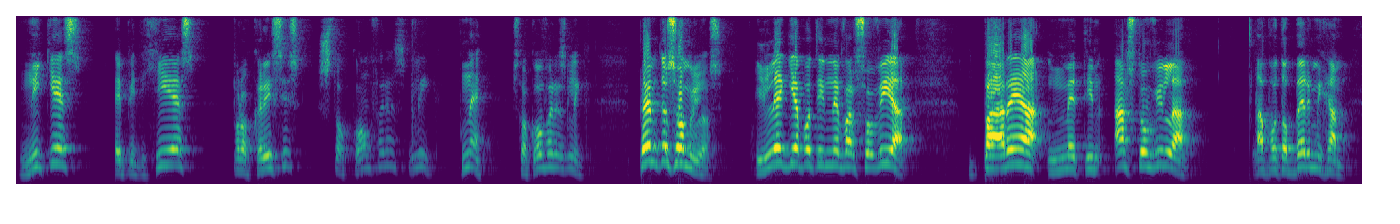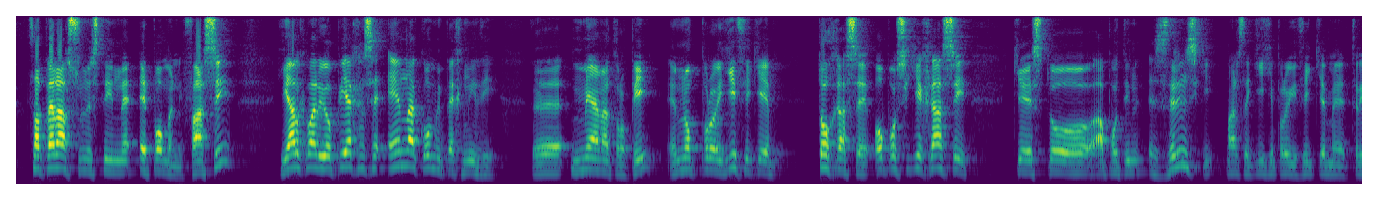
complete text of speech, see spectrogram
νίκες, επιτυχίες, προκρίσεις στο Conference League. Ναι, στο Conference League. Πέμπτος όμιλος. Η Λέγκια από την Βαρσοβία παρέα με την Άστον Βίλα από τον Μπέρμιγχαμ θα περάσουν στην επόμενη φάση. Η Αλκμαρ η οποία έχασε ένα ακόμη παιχνίδι ε, με ανατροπή, ενώ προηγήθηκε, το χάσε όπως είχε χάσει και στο, από την Ζρίνσκι, μάλιστα εκεί είχε προηγηθεί και με 3-0.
